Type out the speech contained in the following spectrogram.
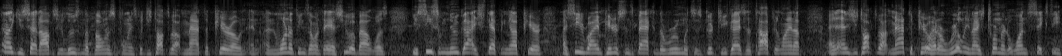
And like you said, obviously losing the bonus points, but you talked about Matt DePiro, and, and, and one of the things I wanted to ask you about was you see some new guys stepping up here. I see Ryan Peterson's back in the room, which is good for you guys at the top of your lineup. And, and as you talked about, Matt DePiro had a really nice tournament at 160,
